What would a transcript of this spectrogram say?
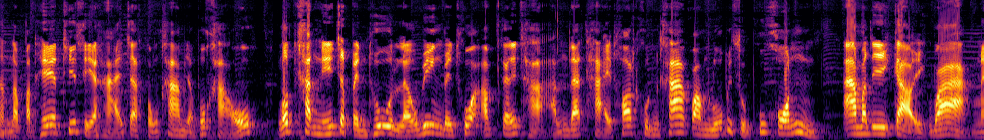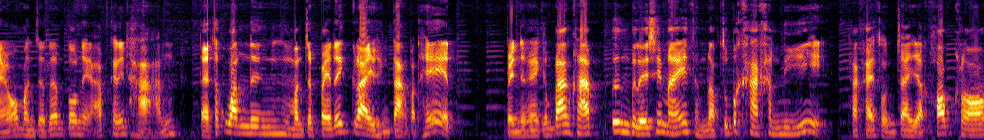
สำหรับประเทศที่เสียหายจากสงครามอย่างพวกเขา รถคันนี้จะเป็นทูตแล้ววิ่งไปทั่วอัฟกานิสถาน และถ่ายทอดคุณค่าความรู้ไปสู่ผู้คน อามาดีกล่าวอีกว่า แม้ว่ามันจะเริ่มต้นในอัฟกานิสถาน แต่สักวันหนึ่งมันจะไปได้ไกลถึงต่างประเทศ เป็นยังไงกันบ้างครับ อึ้งไปเลยใช่ไหมสำหรับซุปเปอร์คาร์คันนี้ ถ้าใครสนใจอยากครอบครอง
